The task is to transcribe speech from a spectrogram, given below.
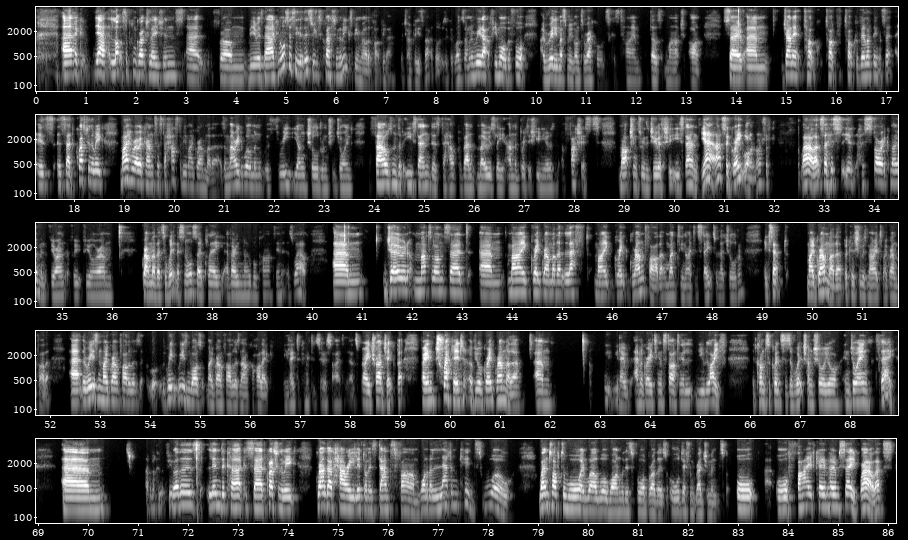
uh, yeah, lots of congratulations uh, from viewers there. I can also see that this week's question of the week's been rather popular, which I'm pleased about. I thought it was a good one. So I'm going to read out a few more before I really must move on to records because time does march on. So um, Janet Tocqueville, I think is has said, question of the week, my heroic ancestor has to be my grandmother. As a married woman with three young children, she joined thousands of East Enders to help prevent Mosley and the British Union of Fascists marching through the Jewish East End. Yeah, that's a great one. That's a, wow, that's a his, historic moment for your for your um, grandmother to witness and also play a very noble part in it as well. Um, Joan Matalon said, um, My great grandmother left my great grandfather and went to the United States with her children, except my grandmother because she was married to my grandfather. Uh, the reason my grandfather was the re- reason was my grandfather was an alcoholic. He later committed suicide. That's very tragic, but very intrepid of your great grandmother. Um, you, you know, emigrating and starting a new life, the consequences of which I'm sure you're enjoying today. Um, have a look at a few others. Linda Kirk has said, question of the week. Grandad Harry lived on his dad's farm, one of 11 kids. Whoa. Went off to war in World War One with his four brothers, all different regiments, all all five came home safe. Wow, that's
